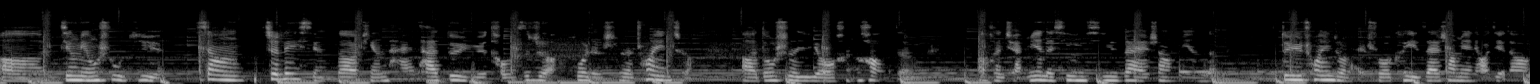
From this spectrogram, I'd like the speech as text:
呃精灵数据，像这类型的平台，它对于投资者或者是创业者，啊、都是有很好的呃很全面的信息在上面的。对于创业者来说，可以在上面了解到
